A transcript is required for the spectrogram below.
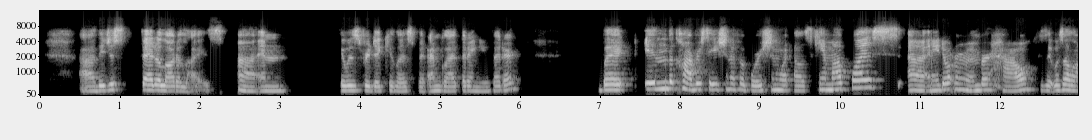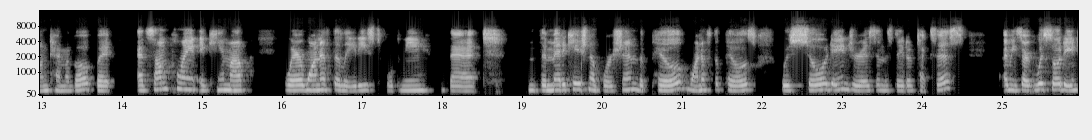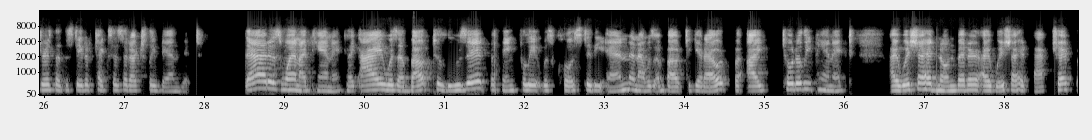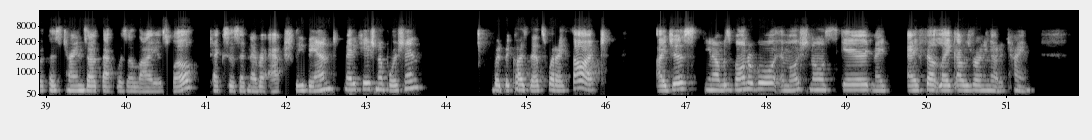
uh, they just fed a lot of lies. Uh, and it was ridiculous, but I'm glad that I knew better. But in the conversation of abortion, what else came up was, uh, and I don't remember how because it was a long time ago, but at some point it came up where one of the ladies told me that the medication abortion, the pill, one of the pills, was so dangerous in the state of Texas. I mean, sorry, it was so dangerous that the state of Texas had actually banned it that is when I panicked. Like I was about to lose it, but thankfully it was close to the end and I was about to get out, but I totally panicked. I wish I had known better. I wish I had fact checked because turns out that was a lie as well. Texas had never actually banned medication abortion. But because that's what I thought, I just, you know, I was vulnerable, emotional, scared, and I, I felt like I was running out of time.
